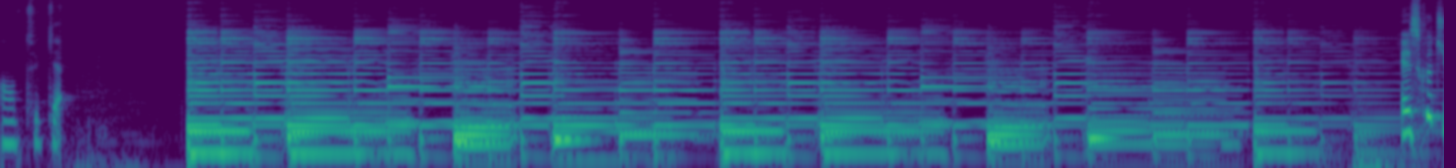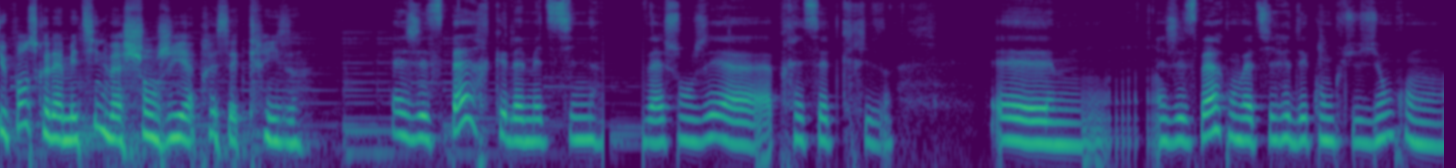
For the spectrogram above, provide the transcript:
en tout cas. Est-ce que tu penses que la médecine va changer après cette crise? Eh, J'espère que la médecine va changer euh, après cette crise. Euh, j'espère qu'on va tirer des conclusions, qu'on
